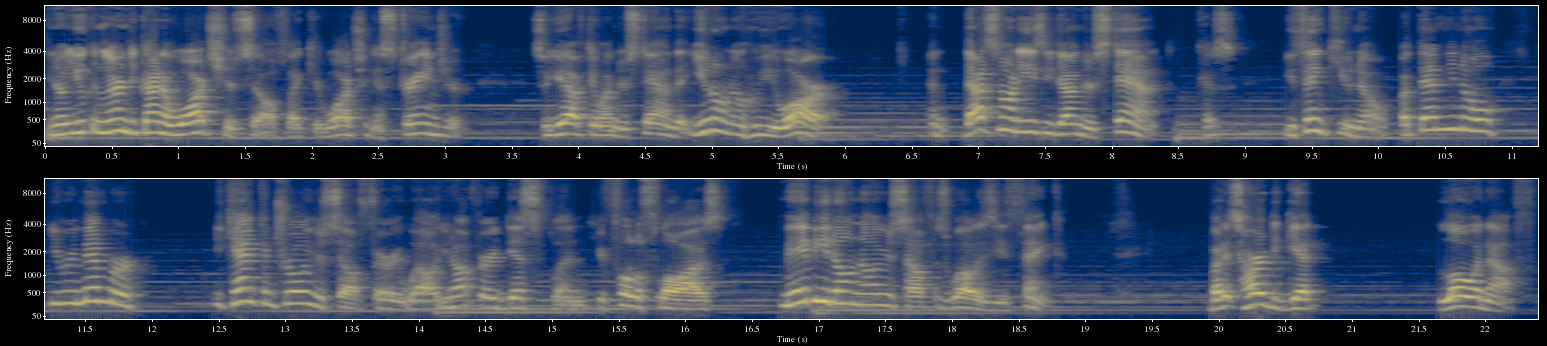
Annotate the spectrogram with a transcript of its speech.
You know, you can learn to kind of watch yourself like you're watching a stranger. So you have to understand that you don't know who you are. And that's not easy to understand because you think you know. But then, you know, you remember you can't control yourself very well. You're not very disciplined. You're full of flaws. Maybe you don't know yourself as well as you think. But it's hard to get low enough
